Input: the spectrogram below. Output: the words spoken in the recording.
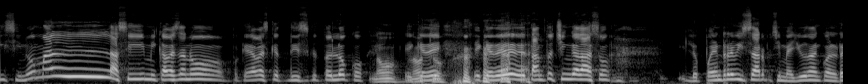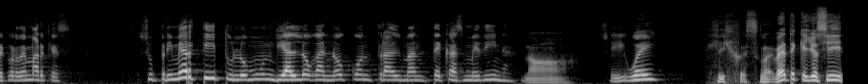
y si no mal así, mi cabeza no, porque ya ves que dices que estoy loco, No, y no quedé, tú. y quedé de tanto chingadazo, y lo pueden revisar si me ayudan con el récord de Márquez. Su primer título mundial lo ganó contra el Mantecas Medina. No. Sí, güey. Hijo de su madre. Fíjate que yo sí,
